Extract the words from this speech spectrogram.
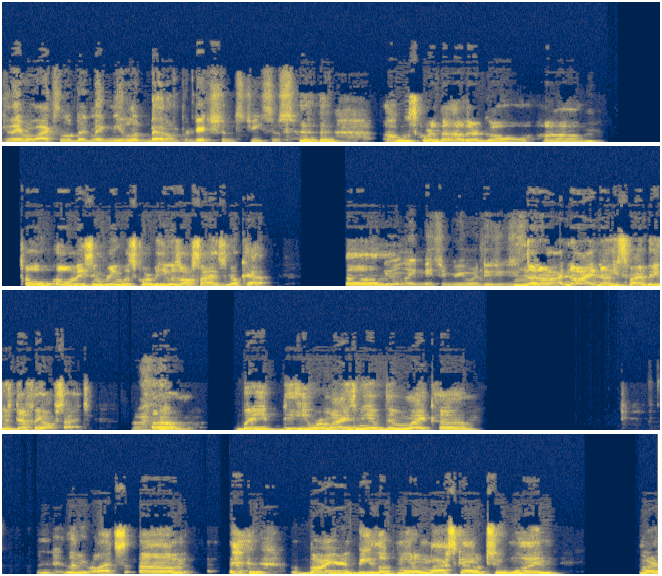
can they relax a little bit? Make me look bad on predictions, Jesus. who scored the other goal? Um, oh, oh, Mason Greenwood scored, but he was offsides, no cap. Um, you don't like Mason Greenwood, did you? No, no, no, I no, he's fine, but he was definitely offsides. um, but he he reminds me of them like um, let me relax. Um, Bayern beat Lokomotiv Moscow 2 1. Mar-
